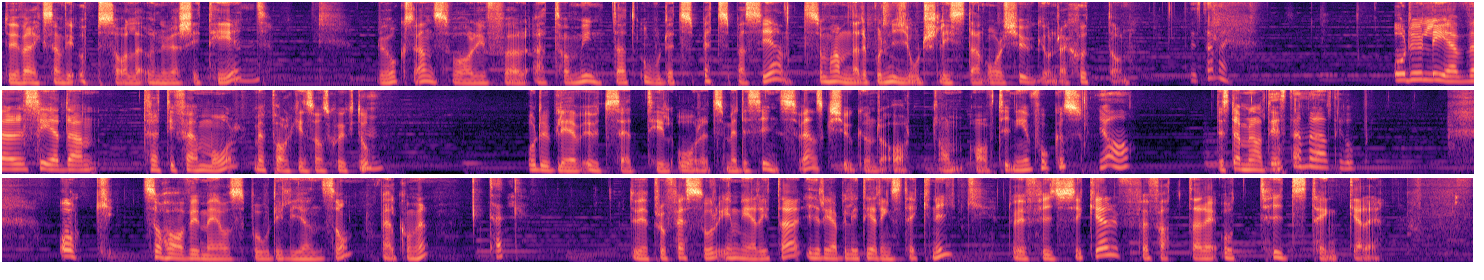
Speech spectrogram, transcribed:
Du är verksam vid Uppsala universitet. Du är också ansvarig för att ha myntat ordet spetspatient som hamnade på nyordslistan år 2017. Det stämmer. Och du lever sedan 35 år med Parkinsons sjukdom. Mm. Och du blev utsedd till Årets medicinsvensk 2018 av tidningen Fokus. Ja, Det stämmer alltid. det stämmer alltihop. Och så har vi med oss Bodil Jönsson. Välkommen. Tack. Du är professor emerita i rehabiliteringsteknik. Du är fysiker, författare och tidstänkare.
